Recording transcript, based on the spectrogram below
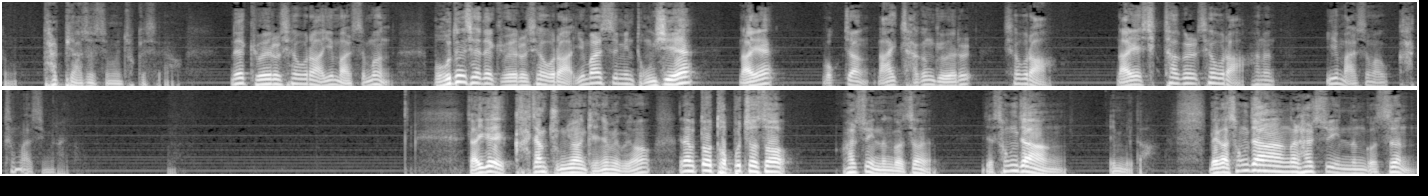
좀 탈피하셨으면 좋겠어요. 내 교회를 세우라 이 말씀은 모든 세대 교회를 세우라 이 말씀인 동시에 나의 목장 나의 작은 교회를 세우라 나의 식탁을 세우라 하는 이 말씀하고 같은 말씀이라. 자, 이게 가장 중요한 개념이고요. 그 다음에 또 덧붙여서 할 수 있는 것은 이제 성장입니다. 내가 성장을 할 수 있는 것은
